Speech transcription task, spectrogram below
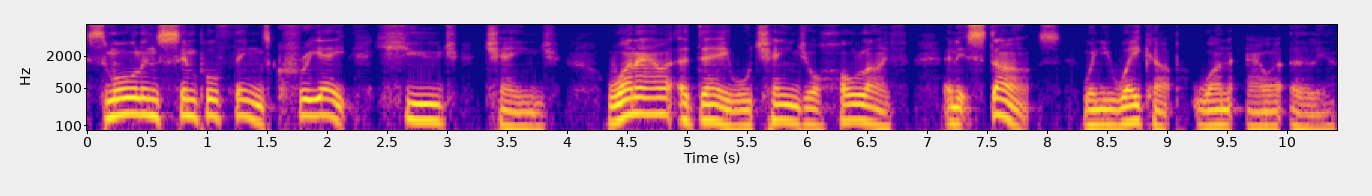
Small and simple things create huge change. One hour a day will change your whole life, and it starts when you wake up one hour earlier.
